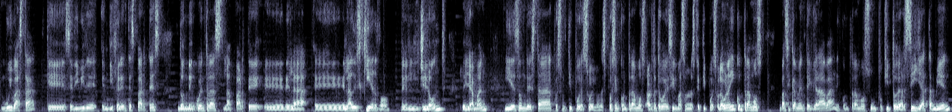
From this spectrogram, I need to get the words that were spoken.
muy vasta que se divide en diferentes partes, donde encuentras la parte eh, del eh, lado izquierdo del Gironde, le llaman, y es donde está pues un tipo de suelo. Después encontramos, ahorita te voy a decir más o menos qué tipo de suelo. Bueno, ahí encontramos básicamente grava, encontramos un poquito de arcilla también,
